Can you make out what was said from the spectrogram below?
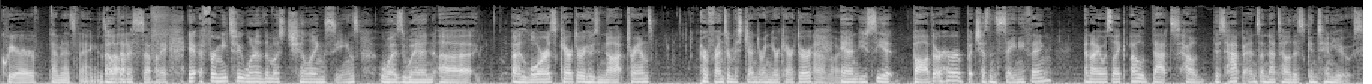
queer feminist thing. Oh, well. that is so funny. It, for me too, one of the most chilling scenes was when uh, uh, Laura's character, who's not trans, her friends are misgendering your character, Oh, and you see it bother her, but she doesn't say anything. And I was like, oh, that's how this happens, and that's how this continues.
